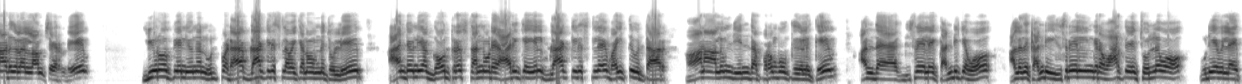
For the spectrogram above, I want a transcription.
நாடுகள் எல்லாம் சேர்ந்து. யூரோப்பியன் யூனியன் உட்பட பிளாக் லிஸ்ட்ல வைக்கணும்னு சொல்லி ஆண்டோனியோ கவுட்ரஸ் தன்னுடைய அறிக்கையில் பிளாக் லிஸ்ட்ல வைத்து விட்டார். ஆனாலும் இந்த புறம்போக்குகளுக்கு அந்த இஸ்ரேலை கண்டிக்கவோ அல்லது கண்டி இஸ்ரேலுங்கிற வார்த்தையை சொல்லவோ முடியவில்லை.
